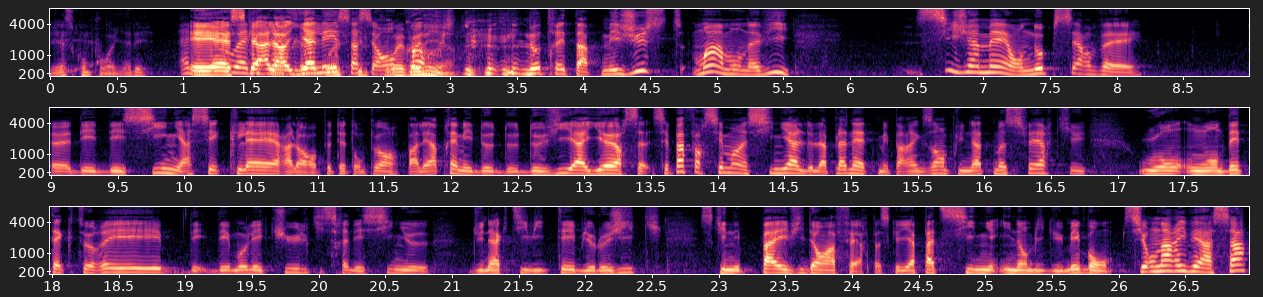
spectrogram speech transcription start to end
Et est-ce qu'on pourrait y aller? Et est-ce que, alors y aller, ça c'est encore venir une autre étape. Mais juste, moi à mon avis, si jamais on observait euh, des, des signes assez clairs, alors peut-être on peut en reparler après, mais de, de- de vie ailleurs, c'est pas forcément un signal de la planète, mais par exemple une atmosphère qui, où, on, détecterait des, molécules qui seraient des signes d'une activité biologique, ce qui n'est pas évident à faire parce qu'il n'y a pas de signe inambigu. Mais bon, si on arrivait à ça,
